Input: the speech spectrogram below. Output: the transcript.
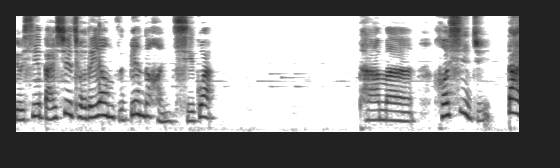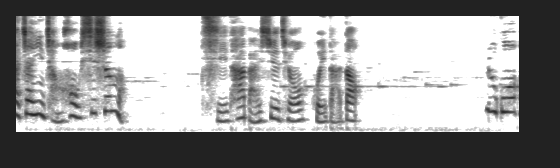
有些白血球的样子变得很奇怪。他们和细菌大战一场后牺牲了。”其他白血球回答道：“如果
